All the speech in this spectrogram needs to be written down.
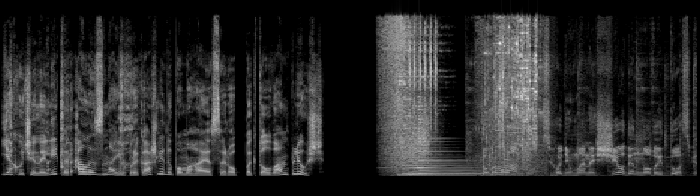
Я хоч і не лікар, але знаю, при кашлі допомагає сироп Пектолван Плющ. Доброго ранку! Сьогодні в мене ще один новий досвід.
